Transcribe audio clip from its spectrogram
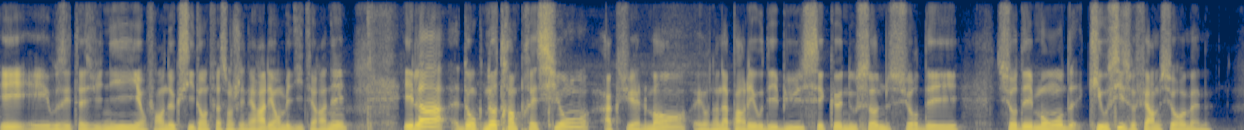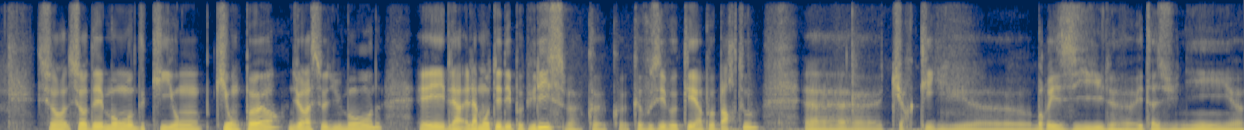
et, aux États-Unis, enfin en Occident de façon générale et en Méditerranée. Et là, donc notre impression actuellement, et on en a parlé au début, c'est que nous sommes sur des, sur des mondes qui aussi se ferment sur eux-mêmes sur, des mondes qui ont, qui ont peur du reste du monde et la, montée des populismes que, que, vous évoquez un peu partout, euh, Turquie, euh, Brésil, États-Unis, euh,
